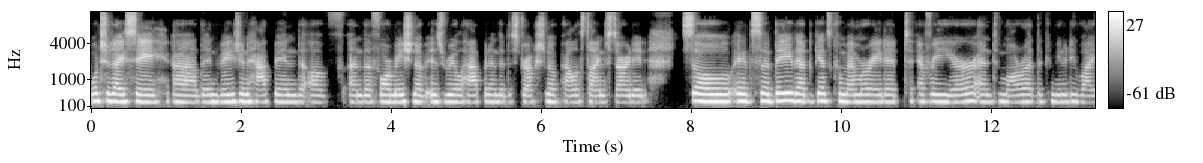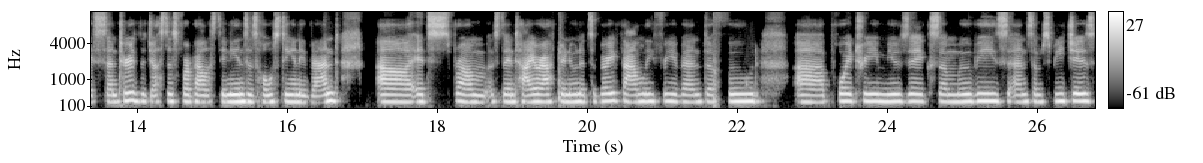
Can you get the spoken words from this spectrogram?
what should I say? Uh, the invasion happened of and the formation of Israel happened and the destruction of Palestine started. So it's a day that gets commemorated every year. And tomorrow at the Community Wise Center, the Justice for Palestinians is hosting an event uh, it's from it's the entire afternoon. It's a very family-free event of food, uh, poetry, music, some movies, and some speeches.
